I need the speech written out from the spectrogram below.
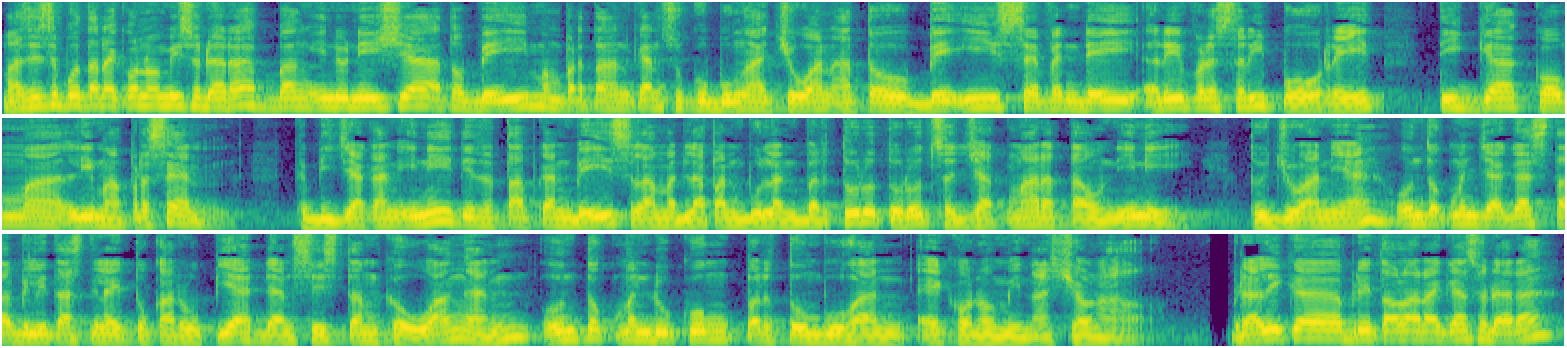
Masih seputar ekonomi saudara, Bank Indonesia atau BI mempertahankan suku bunga acuan atau BI 7 Day Reverse Repo Rate 3,5 persen. Kebijakan ini ditetapkan BI selama 8 bulan berturut-turut sejak Maret tahun ini. Tujuannya untuk menjaga stabilitas nilai tukar rupiah dan sistem keuangan untuk mendukung pertumbuhan ekonomi nasional. Beralih ke berita olahraga, saudara.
